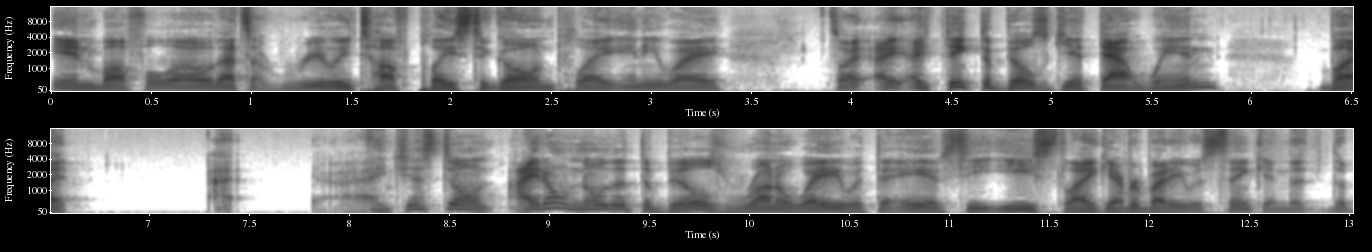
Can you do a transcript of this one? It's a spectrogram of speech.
in Buffalo. That's a really tough place to go and play anyway. So I, I, I think the Bills get that win, but I, I just don't. I don't know that the Bills run away with the AFC East like everybody was thinking. The the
